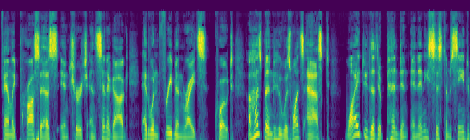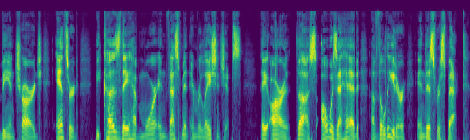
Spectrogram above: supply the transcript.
Family Process in Church and Synagogue, Edwin Friedman writes, quote, A husband who was once asked, why do the dependent in any system seem to be in charge? Answered, because they have more investment in relationships. They are, thus, always ahead of the leader in this respect.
